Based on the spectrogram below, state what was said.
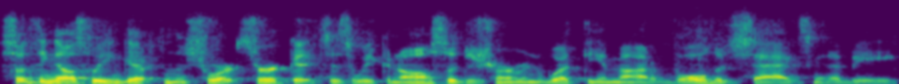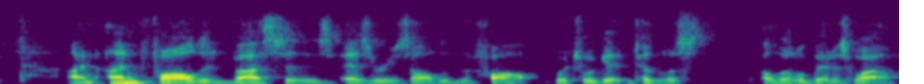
Something else we can get from the short circuits is we can also determine what the amount of voltage sag is going to be on unfaulted buses as a result of the fault, which we'll get into this a little bit as well.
